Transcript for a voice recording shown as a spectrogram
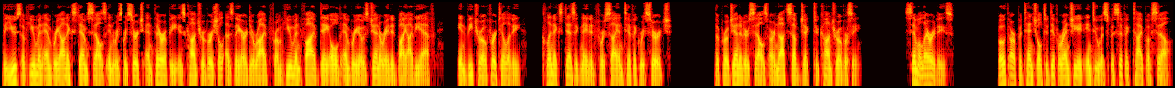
The use of human embryonic stem cells in research and therapy is controversial as they are derived from human five-day-old embryos generated by IVF, in vitro fertility, clinics designated for scientific research. The progenitor cells are not subject to controversy. Similarities. Both are potential to differentiate into a specific type of cell.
